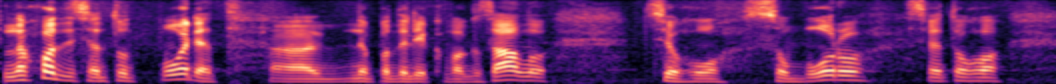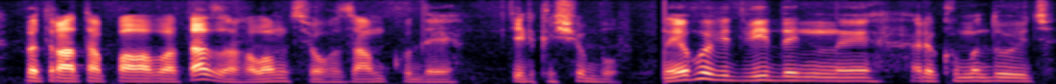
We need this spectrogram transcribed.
Знаходиться тут поряд, е, неподалік вокзалу, цього собору святого Петра та Павла та загалом цього замку, де тільки що був. На його відвідини рекомендують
